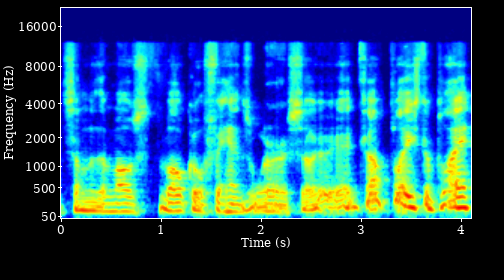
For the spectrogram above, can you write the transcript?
some of the most vocal fans were. So a tough place to play.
